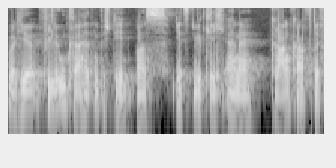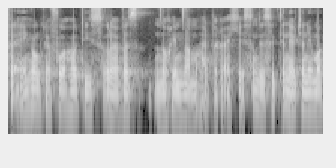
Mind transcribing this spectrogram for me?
weil hier viele Unklarheiten bestehen, was jetzt wirklich eine krankhafte Verengung der Vorhaut ist oder was noch im Normalbereich ist. Und ich sage den Eltern immer,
